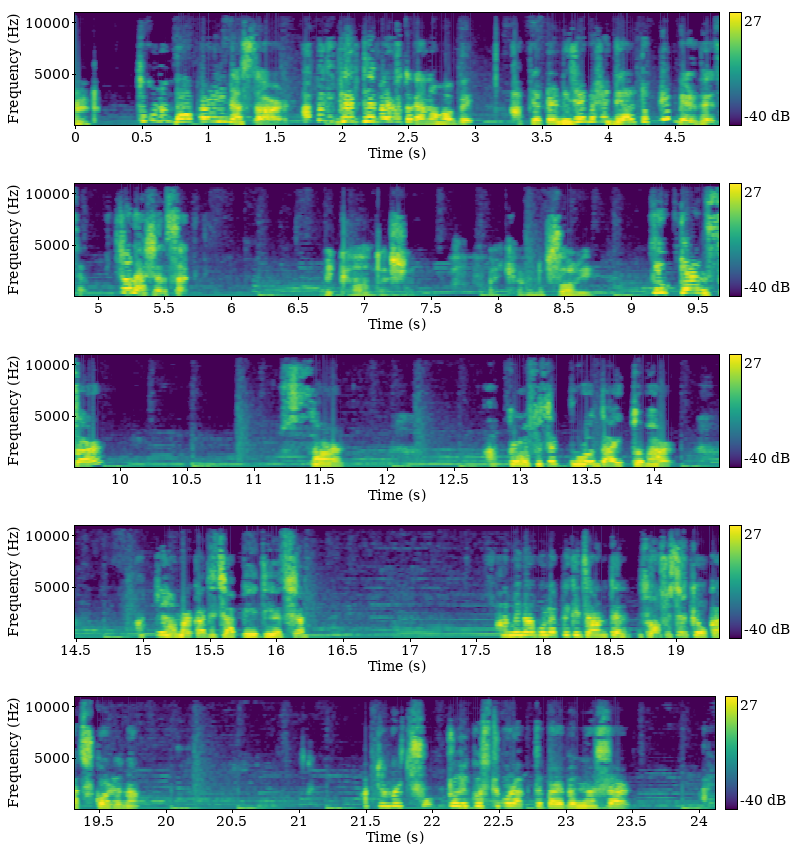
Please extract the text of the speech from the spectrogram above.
রাইট তো কোনো ব্যাপারই না স্যার। আপনাকে গেট দিয়ে বের হতে কেন হবে? আপনি আপনার নিজের পাশে দেয়াল টপকে বের হয়েছেন চলে আসেন sir. I can't, Aisha. I can't. I'm sorry. You can sir sir আপনার অফিসের পুরো দায়িত্বভার আপনি আমার কাছে চাপিয়ে দিয়েছেন। আমি না বলে আপনি কি জানতেন যে অফিসের কেউ কাজ করে না? আপনি আমার ছোট্ট রিকোয়েস্ট করে রাখতে পারবেন না স্যার। আই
